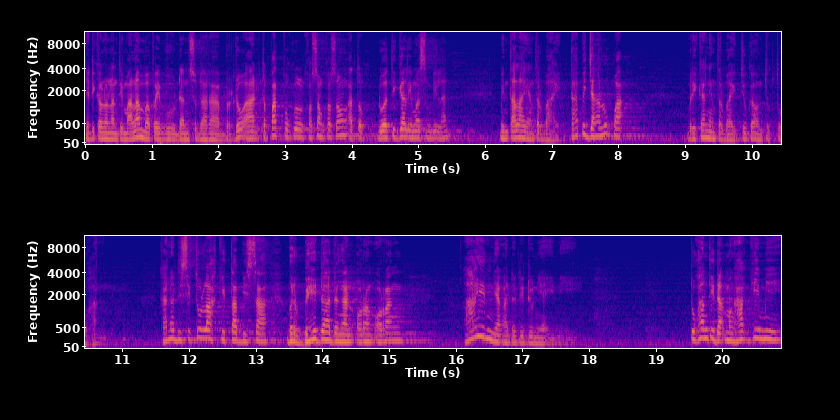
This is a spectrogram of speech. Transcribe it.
Jadi kalau nanti malam Bapak Ibu dan Saudara berdoa tepat pukul 00 atau 2359 mintalah yang terbaik. Tapi jangan lupa berikan yang terbaik juga untuk Tuhan. Karena di situlah kita bisa berbeda dengan orang-orang lain yang ada di dunia ini. Tuhan tidak menghakimi,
